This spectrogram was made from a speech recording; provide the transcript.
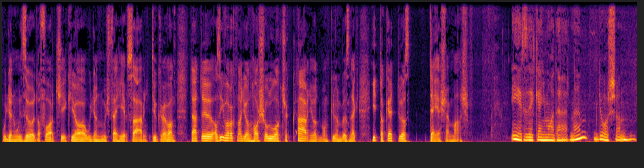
ugyanúgy zöld a farcsékja, ugyanúgy fehér szárny tükre van. Tehát az ivarok nagyon hasonlóak, csak árnyalatban különböznek. Itt a kettő az teljesen más érzékeny madár, nem? Gyorsan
